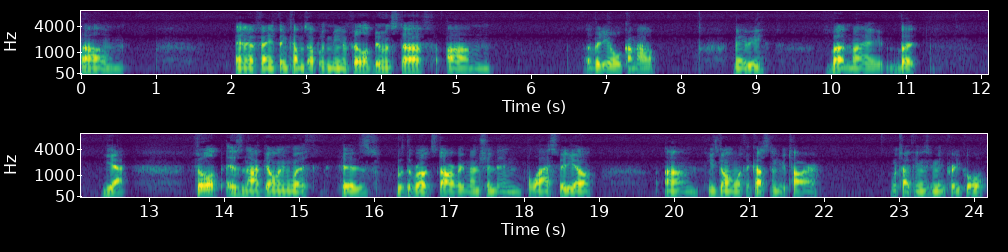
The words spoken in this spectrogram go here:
Um, and if anything comes up with me and Philip doing stuff, um, a video will come out, maybe. But my, but yeah, Philip is not going with his with the Roadstar we mentioned in the last video. Um, he's going with a custom guitar which I think is going to be pretty cool.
